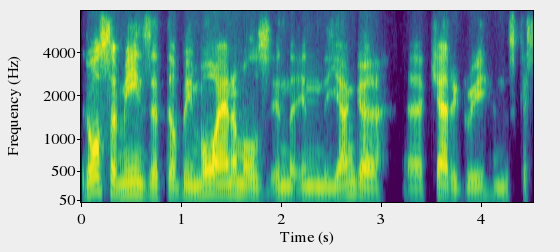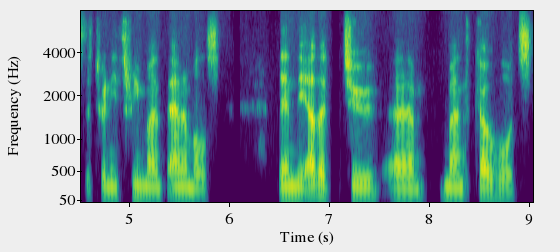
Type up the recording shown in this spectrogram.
it also means that there'll be more animals in the, in the younger uh, category, in this case, the 23 month animals, than the other two um, month cohorts.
